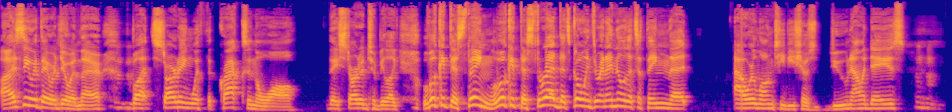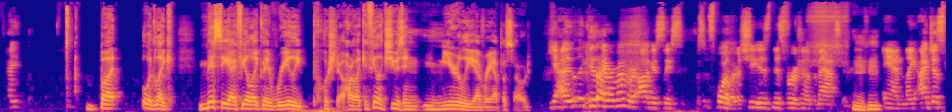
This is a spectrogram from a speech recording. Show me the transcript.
I see what they were doing there. Mhm. But starting with the cracks in the wall, they started to be like, look at this thing, look at this thread that's going through. And I know that's a thing that hour long TV shows do nowadays. Mhm. But with like Missy, I feel like they really pushed it hard. Like I feel like she was in nearly every episode. Yeah, because I remember obviously s- s- spoilers. She is this version of the master, hmm and like I just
